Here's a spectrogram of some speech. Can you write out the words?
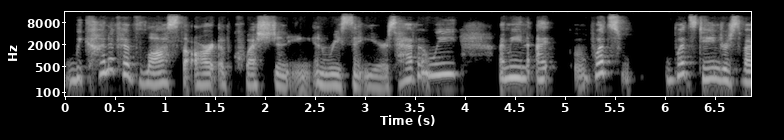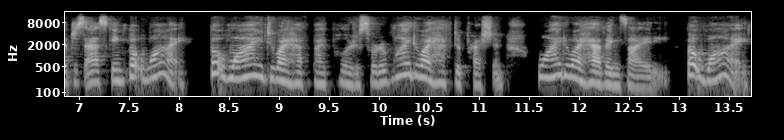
we kind of have lost the art of questioning in recent years, haven't we? I mean, I what's what's dangerous about just asking, but why? But why do I have bipolar disorder? Why do I have depression? Why do I have anxiety? But why?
